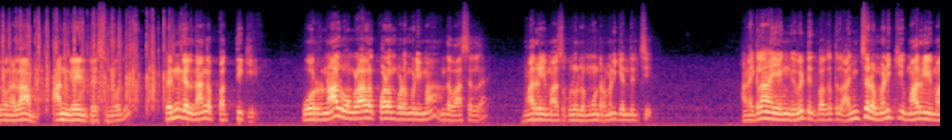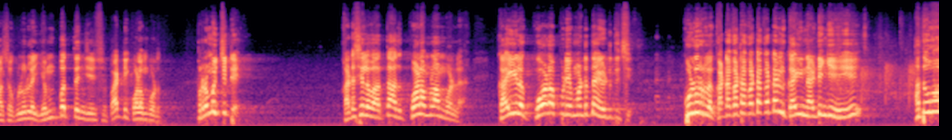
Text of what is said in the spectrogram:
இவங்கெல்லாம் ஆண்களேன்னு பேசும்போது பெண்கள் நாங்கள் பக்திக்கு. ஒரு நாள் உங்களால் கோலம் போட முடியுமா? அந்த வாசலில் மார்கழி மாதக்குள்ளூரில் மூன்றரை மணிக்கு எந்திரிச்சு அன்னைக்கெல்லாம் எங்கள் வீட்டுக்கு பக்கத்தில் அஞ்சரை மணிக்கு மார்கழி மாதக்குள்ளூரில் எண்பத்தஞ்சு பாட்டி கோலம் போடுது. பிரமிச்சுட்டேன். கடைசியில் பார்த்தா அது கோலம்லாம் போடல. கையில் கோலப்பொடியை மட்டும்தான் எடுத்துச்சு. குளிரில் கட்ட கட்ட கட்ட கட்டன்னு கை நடுங்கி அதுவா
